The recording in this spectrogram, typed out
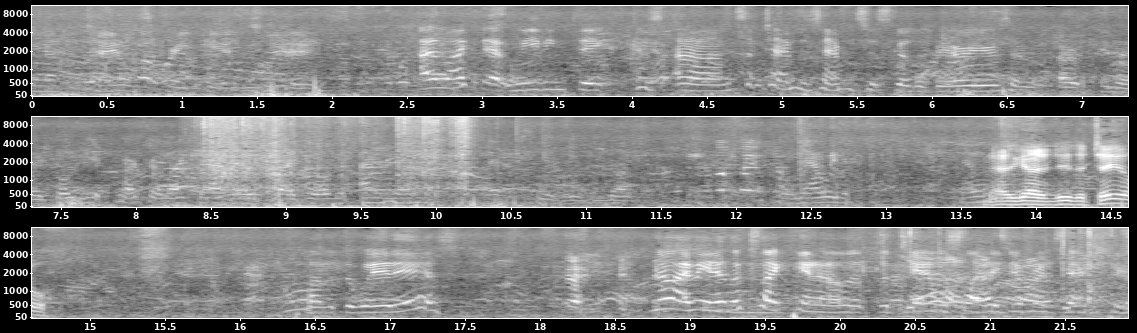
Yeah, the tail's pretty cute too. I like thing because um, sometimes in San Francisco the barriers are, are in a Golden Gate Park are like that. They're like woven. I don't know. I absolutely love it. Well, now we, now we Now you got to do the tail. I love it the way it is. No, I mean it looks like you know the, the tail is slightly different texture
